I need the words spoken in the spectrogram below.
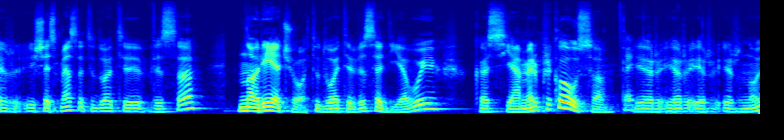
ir iš esmės atiduoti visą, norėčiau atiduoti visą Dievui, kas jam ir priklauso. Taip. Ir, ir, ir, ir nu,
